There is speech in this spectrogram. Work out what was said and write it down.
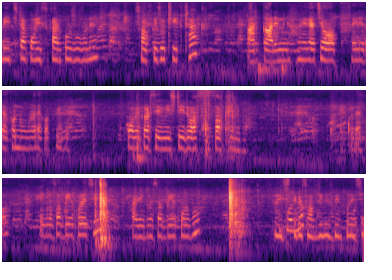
ফ্রিজটা পরিষ্কার করব বলে সব কিছু ঠিকঠাক। আর কারেন্ট হয়ে গেছে অফ এই যে দেখো নোংরা দেখো ফ্রিজে কবেকার সেই মিষ্টির রস সব ফেলব। দেখো এগুলো সব বের করেছি আর এগুলো সব বের করব। ফ্রিজ থেকে সব জিনিস বের করেছি।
